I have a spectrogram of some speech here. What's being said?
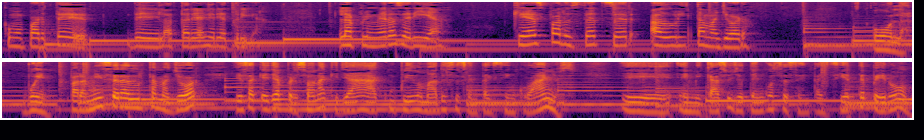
como parte de la tarea de geriatría. La primera sería, ¿qué es para usted ser adulta mayor? Hola, bueno, para mí ser adulta mayor es aquella persona que ya ha cumplido más de 65 años. Eh, en mi caso yo tengo 67, pero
